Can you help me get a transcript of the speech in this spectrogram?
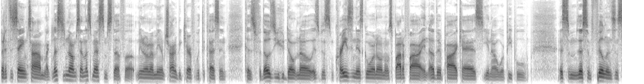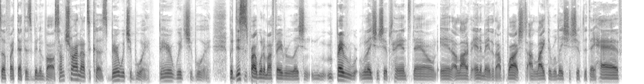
but at the same time, like let's you know what I'm saying, let's mess some stuff up. You know what I mean? I'm trying to be careful with the cussing because for those of you who don't know, it's been some craziness going on on Spotify and other podcasts, you know, where people there's some there's some feelings and stuff like that that's been involved. So I'm trying not to cuss. Bear with your boy. Bear with your boy. But this is probably one of my favorite relation favorite relationships, hands down. In a lot of anime that I've watched, I like the relationship that they have.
